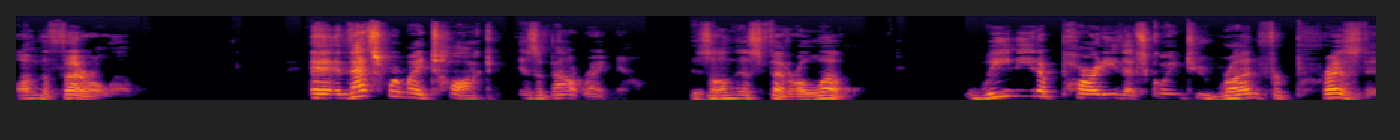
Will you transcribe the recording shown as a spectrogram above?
on the federal level. And that's where my talk is about right now, is on this federal level. We need a party that's going to run for president,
